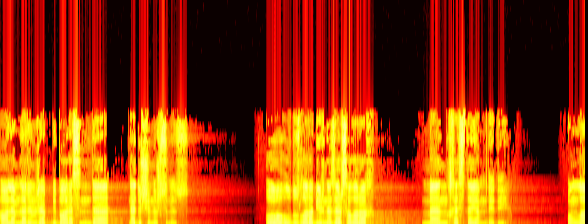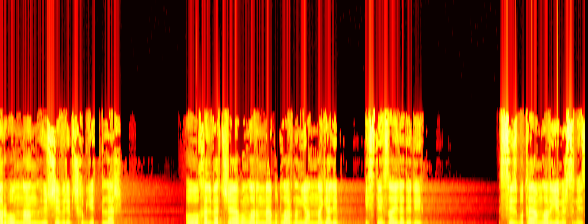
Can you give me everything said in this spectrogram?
Aləmlərin Rəbbi barəsində nə düşünürsünüz? O, ulduzlara bir nəzər salaraq, mən xəstəyəm, dedi. Onlar ondan üz çevirib çıxıb getdilər. O, xəlvətcə onların məbudlarının yanına gəlib, istehza ilə dedi, Siz bu təyamları yemirsiniz,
